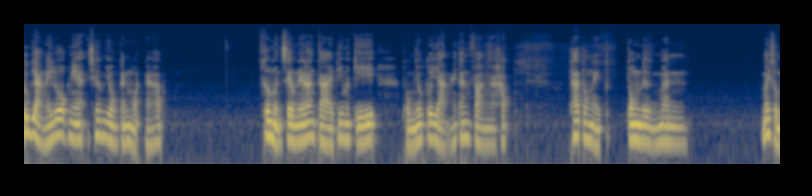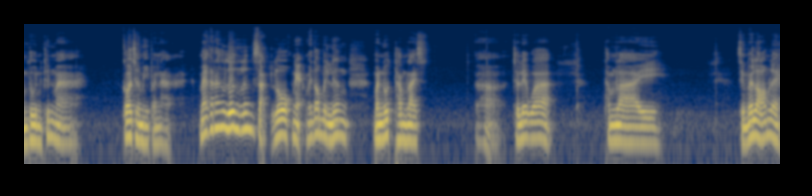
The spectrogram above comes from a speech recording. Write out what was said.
ทุกอย่างในโลกนี้เชื่อมโยงกันหมดนะครับ ก็เหมือนเซลล์ในร่างกายที่เมื่อกี้ผมยกตัวอย่างให้ท่านฟังนะครับ ถ้าตรงไหนตรงหนึ่งมันไม่สมดุลขึ้นมา ก็จะมีปัญหา แม้กระทั่งเรื่องเรื่องสัตว์โลกเนี่ยไม่ต้องเป็นเรื่องมนุษย์ทำลาย จะเรียกว่าทำลายสิ่งแวดล้อมเลย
